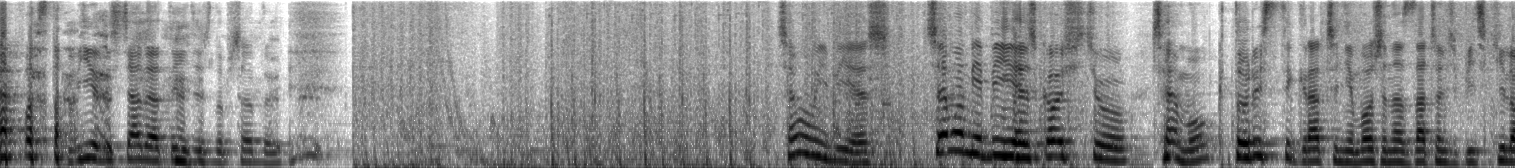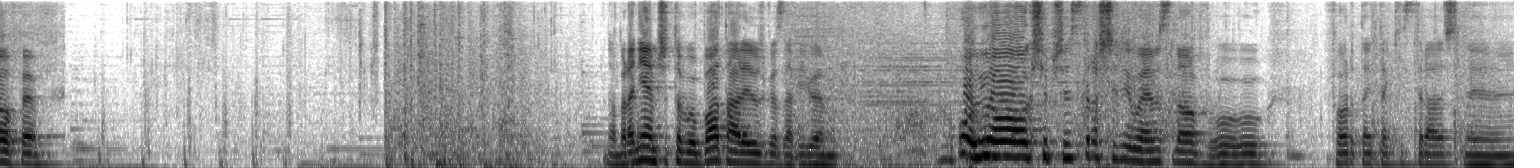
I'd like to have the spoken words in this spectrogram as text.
Ja postawiłem ścianę, a ty idziesz do przodu. Czemu mnie bijesz? Czemu mnie bijesz, gościu? Czemu któryś z tych graczy nie może nas zacząć bić kilofem? Dobra, nie wiem czy to był bot, ale już go zabiłem. O jak się przestraszyłem znowu. Fortnite taki straszny.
